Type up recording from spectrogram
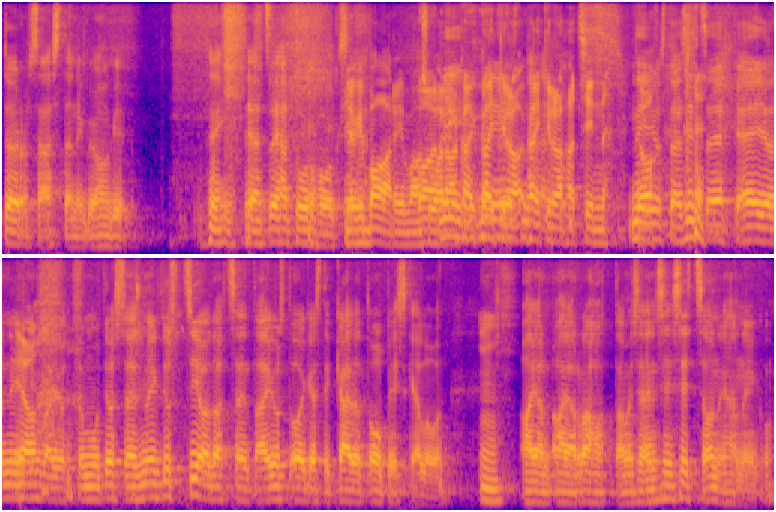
törsää sitä niinku johonkin, niin, tiedät, se ihan turhuuksiin. Jokin baariin vaan suoraan, Niin, Ka- kaikki, niin, ra- kaikki rahat sinne. Niin Joo. just ja sit se ehkä ei ole niin hyvä juttu, mutta jos sä esimerkiksi just sijoitat sen tai just oikeasti käytät opiskeluun mm. ajan, ajan rahoittamiseen, niin sit, sit se on ihan niin kuin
